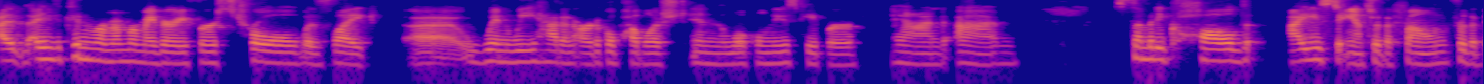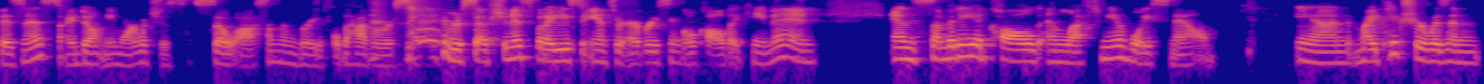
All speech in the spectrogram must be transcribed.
I, I can remember my very first troll was like uh, when we had an article published in the local newspaper and um, somebody called I used to answer the phone for the business. I don't anymore, which is so awesome. I'm grateful to have a receptionist, but I used to answer every single call that came in. And somebody had called and left me a voicemail. And my picture was in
